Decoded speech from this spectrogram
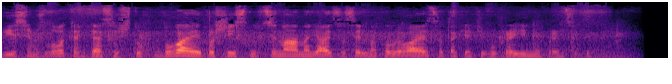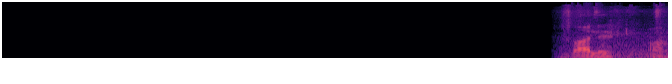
8 злотих, 10 штук. Буває по 6, ну ціна на яйця сильно коливається, так як і в Україні, в принципі. Далі, а,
